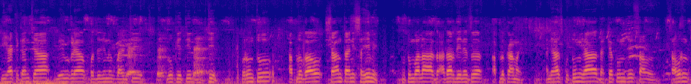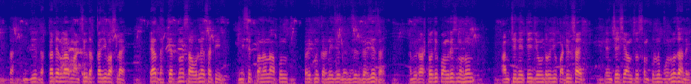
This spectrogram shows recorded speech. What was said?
की ह्या ठिकाणच्या वेगवेगळ्या पद्धतीनं बाहेरचे लोक येतील भेटतील. परंतु आपलं गाव शांत आणि संयमी कुटुंबाला आज आधार देण्याचं आपलं काम आहे. आणि आज कुटुंब ह्या धक्क्यातून जे साव सावरण जे धक्का त्यांना मानसिक धक्का जी बसला आहे त्या धक्क्यातनं सावरण्यासाठी निश्चितपणानं आपण प्रयत्न करणे जे गरजे गरजेचं आहे. आम्ही राष्ट्रवादी काँग्रेस म्हणून आमचे नेते जयवंतरावजी पाटील साहेब यांच्याशी आमचं संपूर्ण बोलणं झालं आहे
